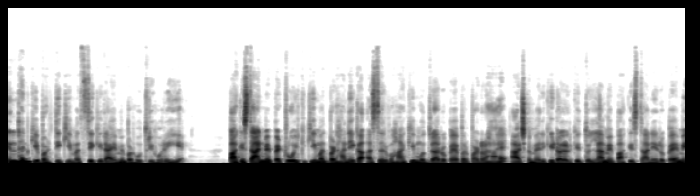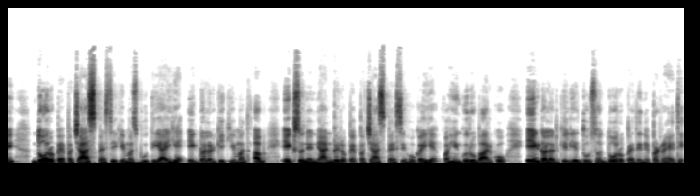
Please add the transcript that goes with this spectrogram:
ईंधन की बढ़ती कीमत से किराए में बढ़ोतरी हो रही है। पाकिस्तान में पेट्रोल की कीमत बढ़ाने का असर वहाँ की मुद्रा रुपए पर पड़ रहा है। आज अमेरिकी डॉलर की तुलना में पाकिस्तानी रुपए में दो रुपये पचास पैसे की मजबूती आई है। एक डॉलर की कीमत अब एक सौ निन्यानवे रुपये पचास पैसे हो गई है। वहीं गुरुवार को एक डॉलर के लिए दो सौ दो रुपये देने पड़ रहे थे।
